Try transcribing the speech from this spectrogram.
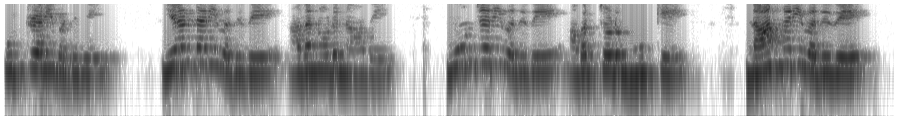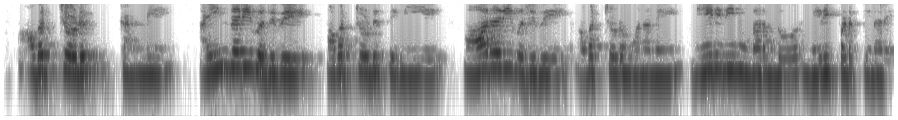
உற்றறிவதுவே இரண்டறிவதுவே அதனோடு நாவே மூன்றறிவதுவே அவற்றோடு மூக்கே நான்கறிவதுவே அவற்றோடு கண்ணே ஐந்தறிவதுவே அவற்றோடு செவியே ஆறறிவதுவே அவற்றோடு மனமே நேரிதின் உணர்ந்தோர் நெறிப்படுத்தினரே.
